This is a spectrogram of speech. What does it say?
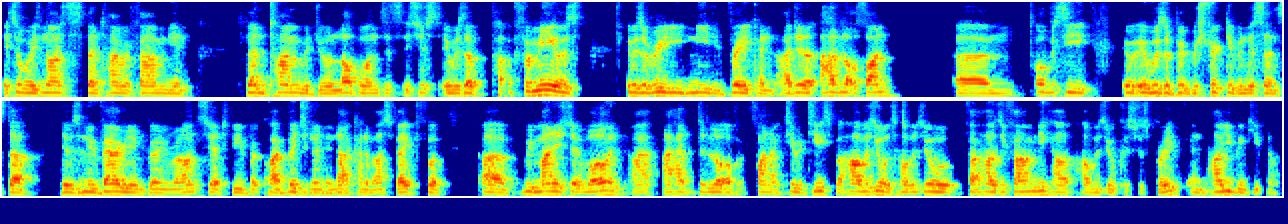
it's always nice to spend time with family and spend time with your loved ones. It's, it's just it was a for me it was it was a really needed break, and I did I had a lot of fun. Um, obviously, it, it was a bit restrictive in the sense that there was a new variant going around, so you had to be quite vigilant in that kind of aspect. But uh, we managed it well, and I, I had did a lot of fun activities. But how was yours? How was your how's your family? How how was your Christmas break? And how you been keeping up?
